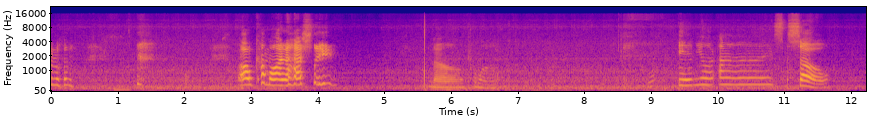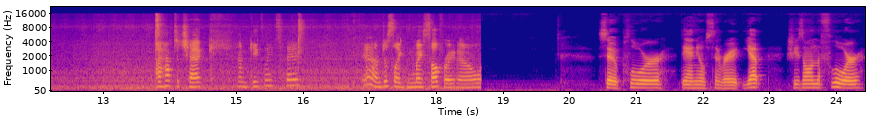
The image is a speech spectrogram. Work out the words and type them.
oh, come on, Ashley. No, come on. In your eyes. So, I have to check. I'm giggly today. Yeah, I'm just like myself right now. So, Plor Danielson wrote, Yep, she's on the floor.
